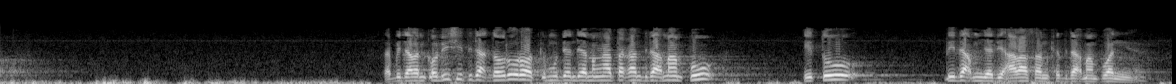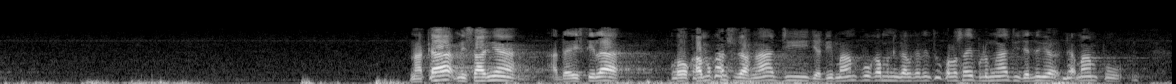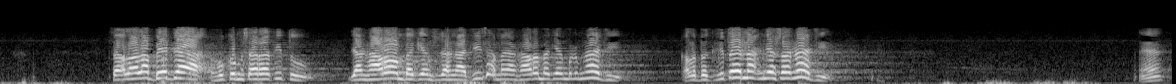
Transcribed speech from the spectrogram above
Tapi dalam kondisi tidak darurat, kemudian dia mengatakan tidak mampu, itu tidak menjadi alasan ketidakmampuannya. Maka misalnya ada istilah, oh kamu kan sudah ngaji, jadi mampu kamu meninggalkan itu. Kalau saya belum ngaji, jadi tidak mampu. Seolah-olah beda hukum syarat itu. Yang haram bagi yang sudah ngaji sama yang haram bagi yang belum ngaji. Kalau bagi kita enak biasa ngaji. Ya.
